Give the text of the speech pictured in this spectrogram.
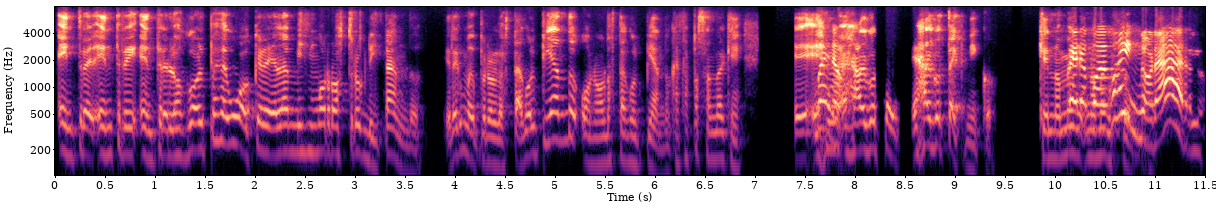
entre, entre, entre los golpes de Walker, era el mismo rostro gritando. Era como, pero ¿lo está golpeando o no lo está golpeando? ¿Qué está pasando aquí? Eh, es, Bueno, es algo, te- es algo técnico que no me, pero no me podemos gustó. ignorarlo,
